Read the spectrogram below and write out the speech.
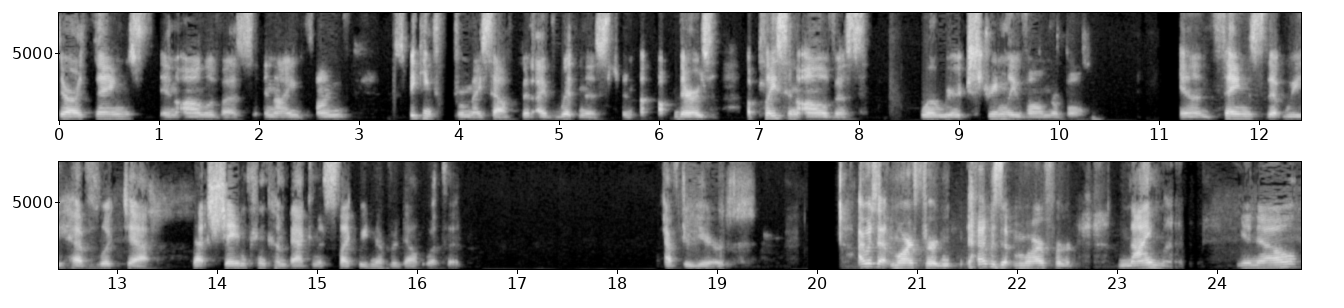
there are things in all of us, and I, I'm speaking for myself, but I've witnessed, and uh, there's a place in all of us where we're extremely vulnerable. And things that we have looked at, that shame can come back, and it's like we never dealt with it after years. I was at MAR for I was at MAR for nine months, you know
